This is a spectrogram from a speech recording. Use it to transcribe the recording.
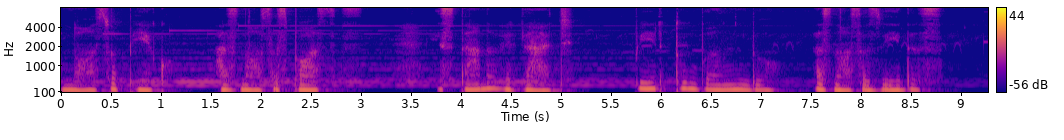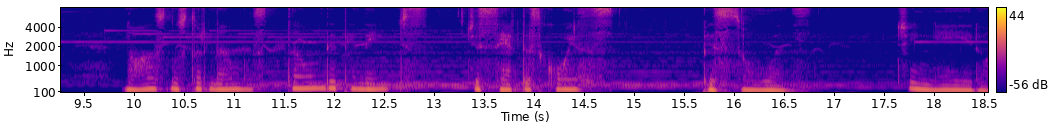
O nosso apego às nossas posses está, na verdade, perturbando as nossas vidas. Nós nos tornamos tão dependentes de certas coisas, pessoas, dinheiro,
